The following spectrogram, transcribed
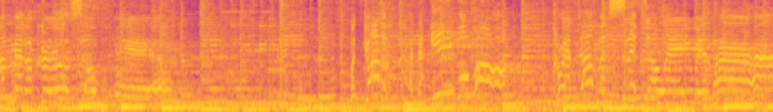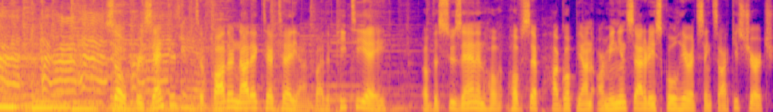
I met a girl so fair. But Gollum and the evil one crept up and slipped away So, presented to Father Narek Terterian by the PTA of the Suzanne and Hovsep Hagopian Armenian Saturday School here at St. Sarkis Church,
